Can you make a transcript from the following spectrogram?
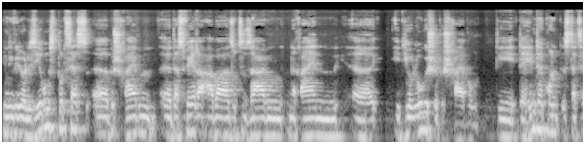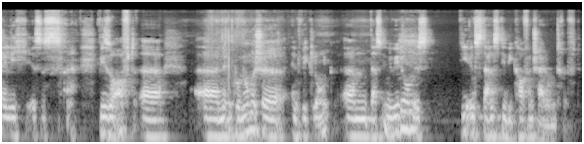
Individualisierungsprozess äh, beschreiben. Äh, das wäre aber sozusagen eine rein äh, ideologische Beschreibung. Die, der Hintergrund ist tatsächlich, ist es wie so oft äh, eine ökonomische Entwicklung. Ähm, das Individuum ist die Instanz, die die Kaufentscheidungen trifft.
